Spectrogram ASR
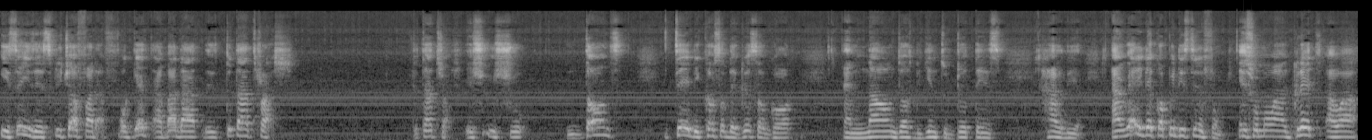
he says he's a spiritual father. Forget about that, it's total trash. Total trash. You should, don't stay because of the grace of God and now just begin to do things. Hallelujah. And where did they copy these things from? It's from our great our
